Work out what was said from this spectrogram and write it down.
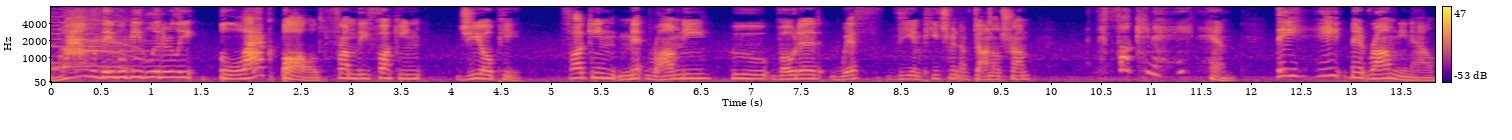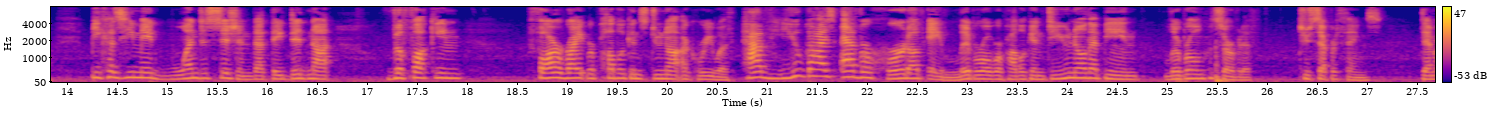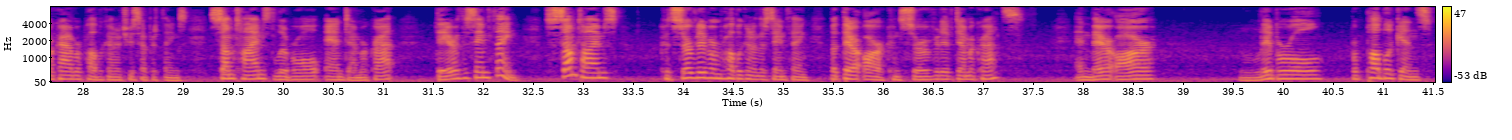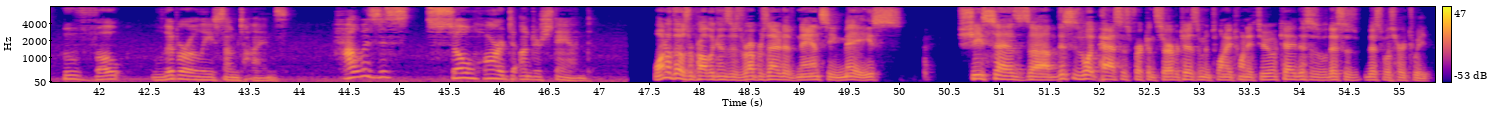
wow, they will be literally blackballed from the fucking GOP. Fucking Mitt Romney, who voted with the impeachment of Donald Trump, they fucking hate him. They hate Mitt Romney now because he made one decision that they did not, the fucking far right Republicans do not agree with. Have you guys ever heard of a liberal Republican? Do you know that being liberal and conservative, two separate things? Democrat and Republican are two separate things. Sometimes liberal and Democrat, they are the same thing. Sometimes conservative and Republican are the same thing, but there are conservative Democrats and there are liberal Republicans who vote liberally sometimes. How is this so hard to understand? One of those Republicans is Representative Nancy Mace. She says uh, this is what passes for conservatism in 2022. Okay, this is this is this was her tweet.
